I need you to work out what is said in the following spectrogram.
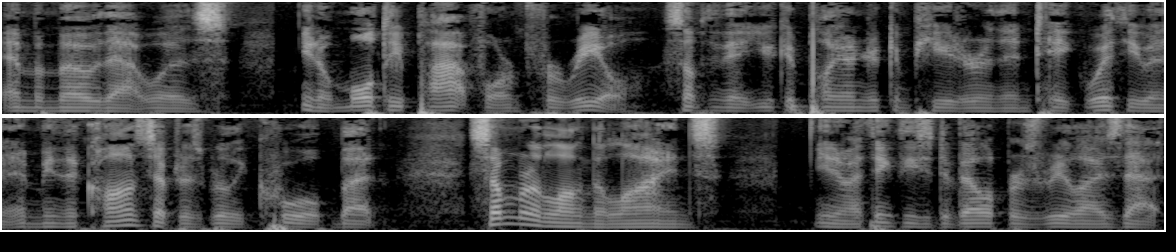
MMO that was you know multi-platform for real, something that you could play on your computer and then take with you. And I mean, the concept was really cool, but somewhere along the lines, you know, I think these developers realized that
